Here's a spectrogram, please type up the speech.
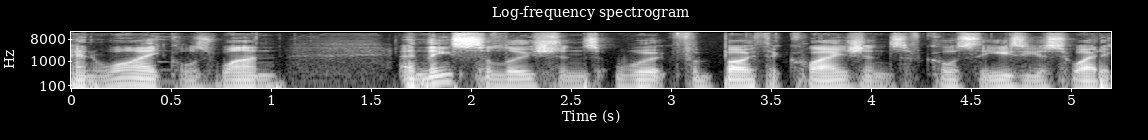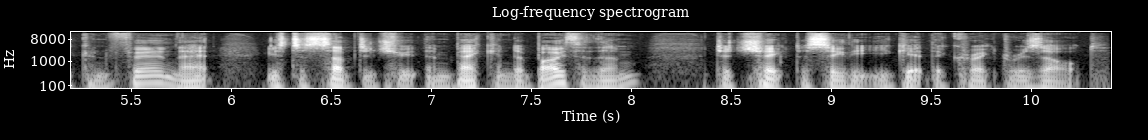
and y equals 1 and these solutions work for both equations. Of course, the easiest way to confirm that is to substitute them back into both of them to check to see that you get the correct result.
